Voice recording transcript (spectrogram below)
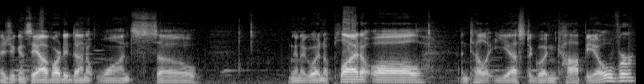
As you can see, I've already done it once, so I'm going to go ahead and apply to all and tell it yes to go ahead and copy over.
